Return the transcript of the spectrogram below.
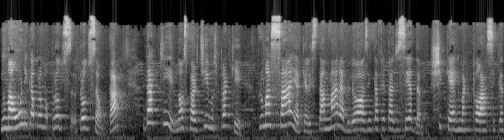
numa única produção, tá? Daqui nós partimos para quê? Para uma saia que ela está maravilhosa em tafetá de seda, chiquérrima, clássica,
